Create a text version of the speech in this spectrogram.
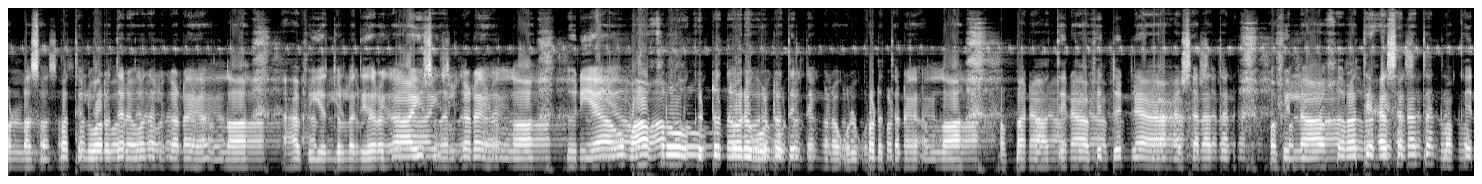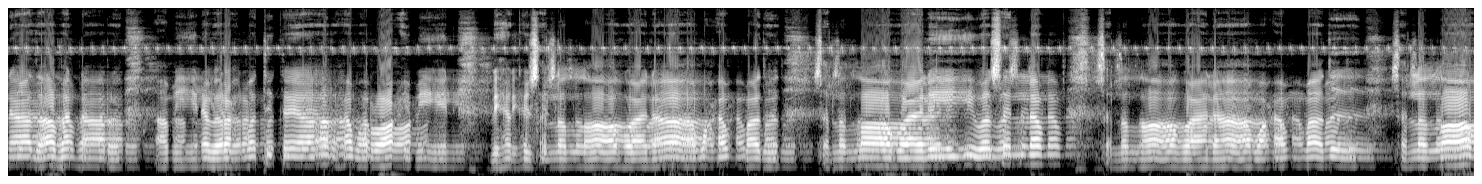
ഉള്ള സമ്പത്തിൽ വർധനവ് നൽകണേ അല്ല ആഫിയത്തുള്ള ദീർഘായുസ് നൽകണേ അല്ല ദുനിയാവും ആക്രവും കിട്ടുന്നവരുടെ കൂട്ടത്തിൽ ഞങ്ങളെ ഉൾപ്പെടുത്തണേ അല്ലാ ربنا آتنا في الدنيا حسنة وفي الآخرة حسنة وقنا عذاب النار آمين برحمتك يا أرحم الراحمين بحق صلى الله على محمد صلى الله عليه وسلم صلى الله على محمد صلى الله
